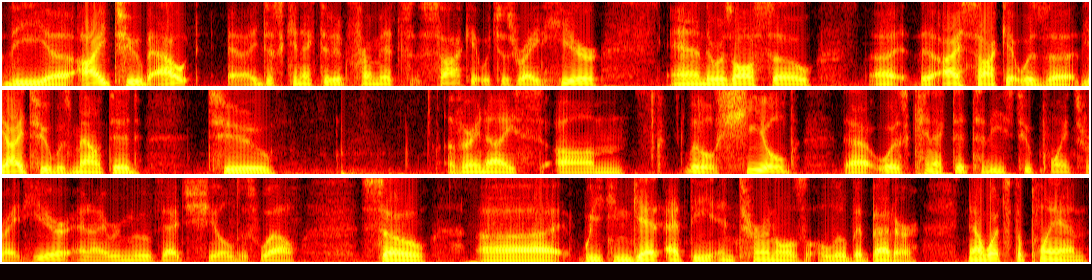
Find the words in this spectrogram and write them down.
the uh, eye tube out. I disconnected it from its socket, which is right here. And there was also uh, the eye socket was uh, the eye tube was mounted to a very nice um, little shield that was connected to these two points right here, and I removed that shield as well. So uh, we can get at the internals a little bit better. Now, what's the plan?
